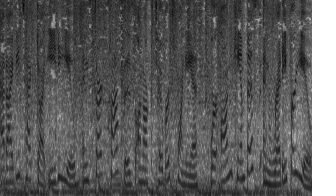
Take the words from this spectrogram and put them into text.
at ivytech.edu and start classes on October 20th. We're on campus and ready for you.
